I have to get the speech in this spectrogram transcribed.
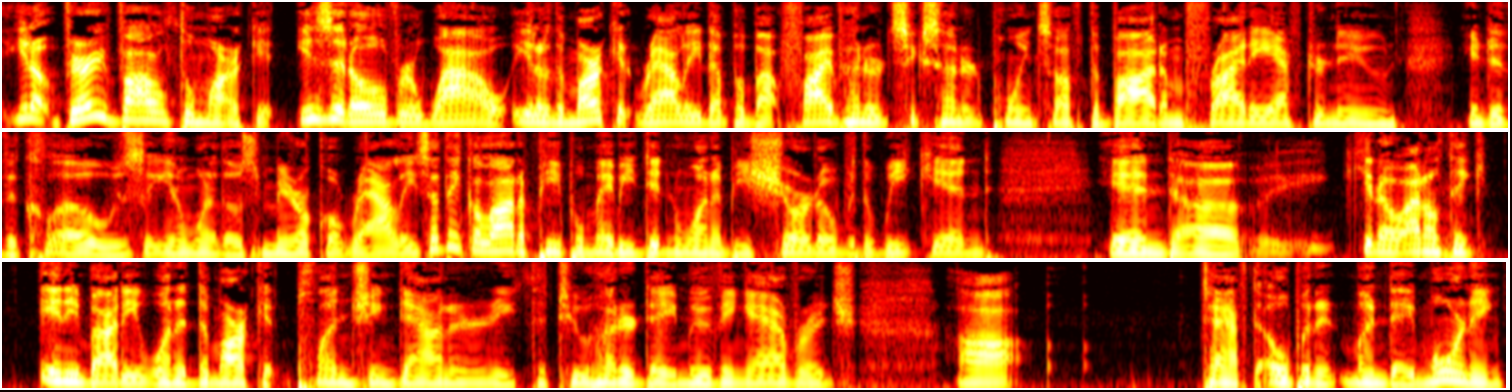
you know very volatile market. Is it over? Wow. You know the market rallied up about 500 600 points off the bottom Friday afternoon into the close. You know one of those miracle rallies. I think a lot of people maybe didn't want to be short over the weekend and, uh, you know, I don't think anybody wanted the market plunging down underneath the 200 day moving average uh, to have to open it Monday morning.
